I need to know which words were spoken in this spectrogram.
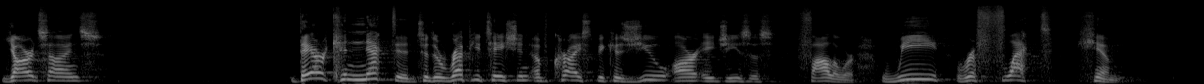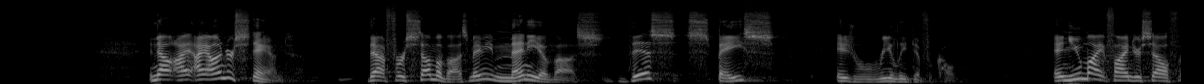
yard signs, they are connected to the reputation of Christ because you are a Jesus follower. We reflect him. Now, I, I understand that for some of us, maybe many of us, this space is really difficult. And you might find yourself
